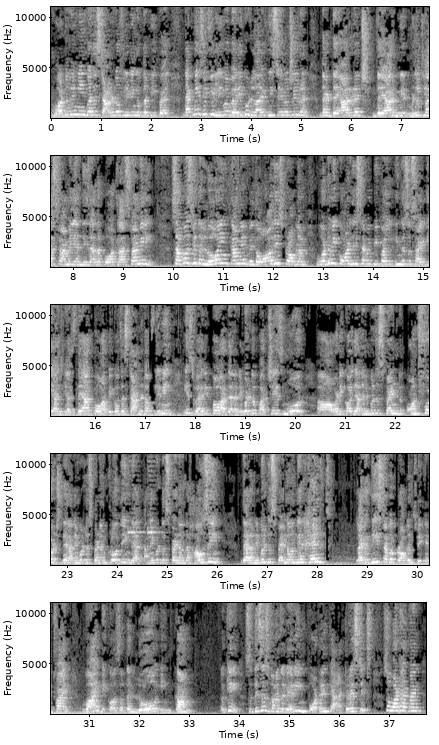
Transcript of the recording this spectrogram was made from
What do we mean by the standard of living of the people? That means if we live a very good life, we say no children that they are rich, they are middle class family and these are the poor class family. Suppose with a low income and with all these problems, what do we call these type of people in the society as? Yes, they are poor because the standard of living is very poor. They are unable to purchase more, uh, what do you call, they are unable to spend on foods. They are unable to spend on clothing. They are unable to spend on the housing. They are unable to spend on their health. Like these type of problems we can find. Why? Because of the low income. Okay, so this is one of the very important characteristics. So what happened?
